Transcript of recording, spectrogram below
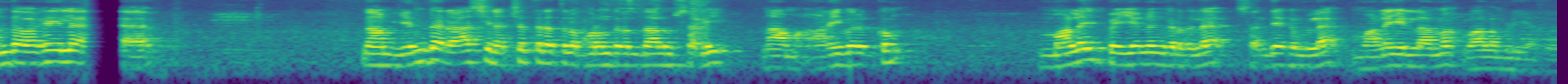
அந்த வகையில் நாம் எந்த ராசி நட்சத்திரத்தில் பிறந்திருந்தாலும் சரி நாம் அனைவருக்கும் மழை பெய்யணுங்கிறதுல சந்தேகம் இல்லை மழை இல்லாமல் வாழ முடியாது.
